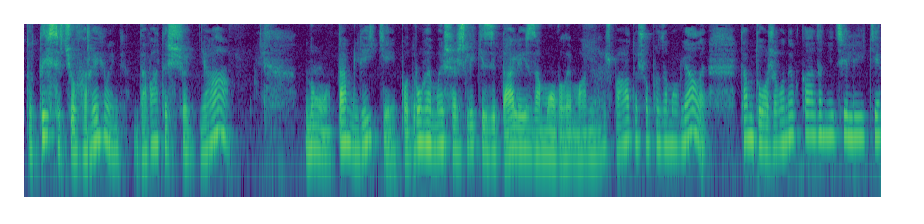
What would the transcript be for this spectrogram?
то тисячу гривень давати щодня. Ну, там ліки. По-друге, ми ще ж ліки з Італії замовили мамі. Ми ж багато що позамовляли. Там теж вони вказані, ці ліки.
